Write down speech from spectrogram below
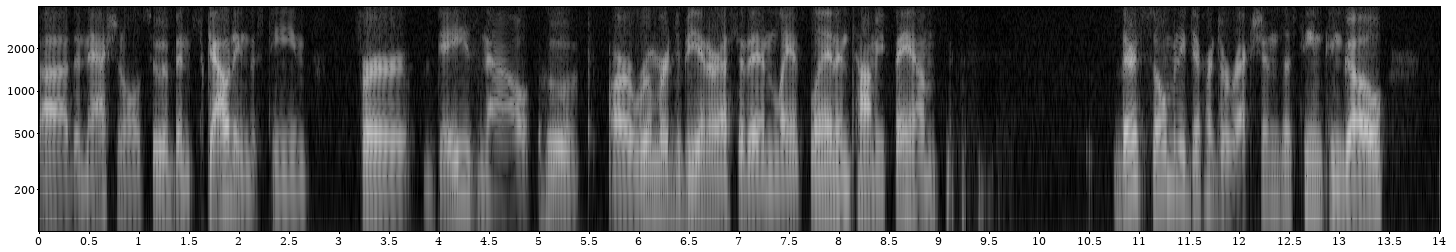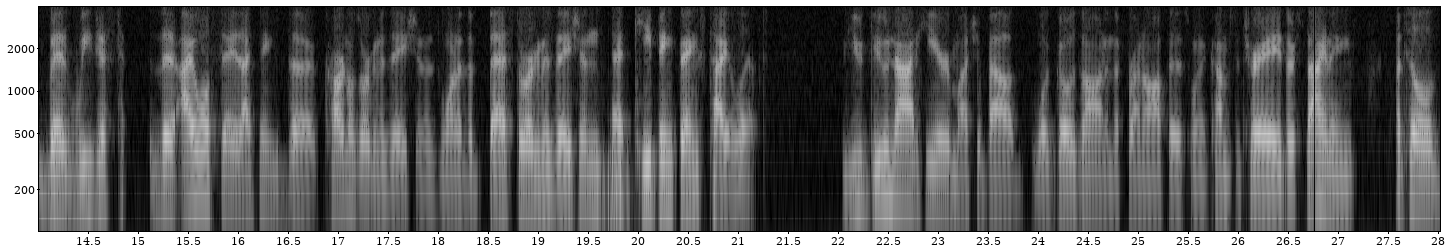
uh, the Nationals, who have been scouting this team for days now, who are rumored to be interested in Lance Lynn and Tommy Pham. There's so many different directions this team can go, but we just the I will say that I think the Cardinals organization is one of the best organizations at keeping things tight-lipped. You do not hear much about what goes on in the front office when it comes to trades or signings until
